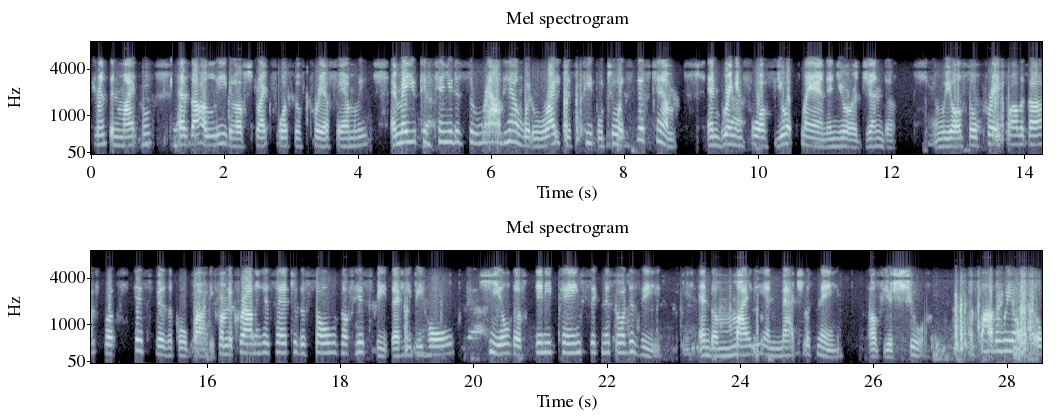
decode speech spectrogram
strengthen Michael as our leader of Strike Force of Prayer family. And may you continue to surround him with righteous people to assist him in bringing forth your plan and your agenda. And we also pray, Father God, for his physical body, from the crown of his head to the soles of his feet, that he be whole, healed of any pain, sickness, or disease, in the mighty and matchless name of Yeshua. And Father, we also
